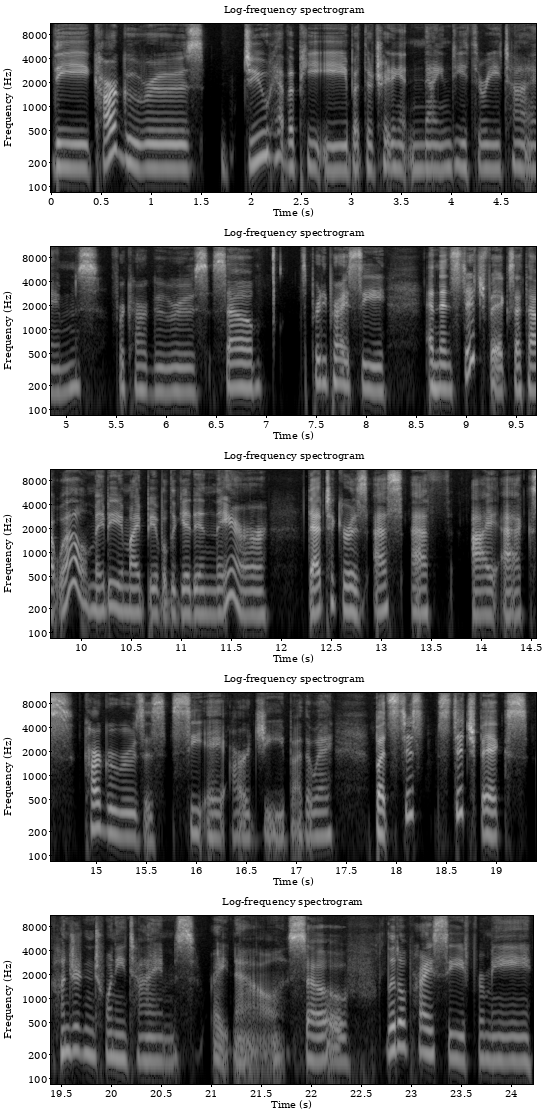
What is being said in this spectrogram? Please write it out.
The CarGurus do have a PE, but they're trading at 93 times for CarGurus. So it's pretty pricey. And then Stitch Fix, I thought, well, maybe you might be able to get in there that ticker is SFIX. CarGurus is C A R G, by the way. But Stitch, Fix, 120 times right now. So little pricey for me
